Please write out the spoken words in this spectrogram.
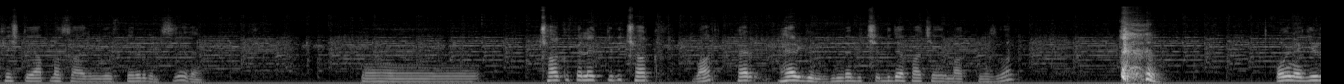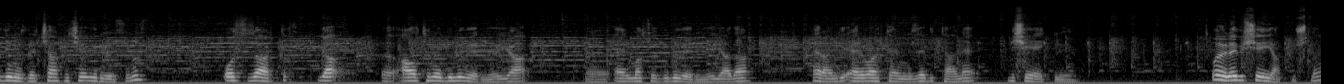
keşke yapmasaydım gösterirdim size de. Ee, çarkı felek gibi çark var. Her her gün günde bir, bir defa çevirme hakkınız var. Oyuna girdiğinizde çarkı çeviriyorsunuz. O size artık ya e, altın ödülü veriyor ya e, elmas ödülü veriyor ya da herhangi envanterinize bir tane bir şey ekliyor. Öyle bir şey yapmışlar.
